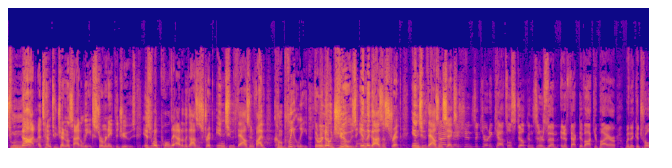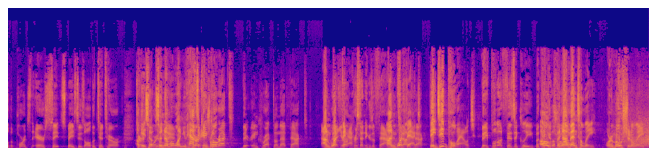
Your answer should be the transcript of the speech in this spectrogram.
to not attempt to genocidally exterminate the Jews. Israel pulled out of the Gaza Strip in 2005 completely. There were no Jews in the Gaza Strip in 2006. The United Nations Security Council still considers them an effective occupier when they control the ports, the air spaces, all the ter- ter- Okay, so, so number land. one, you have You're to control. Incorrect. They're incorrect on that fact. On what that you're fact? presenting as a fact. On It's what not a fact? They did pull out. They pulled out physically, but they Oh, control. but not mentally or emotionally.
